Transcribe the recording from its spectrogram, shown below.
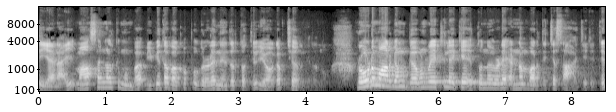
ചെയ്യാനായി മാസങ്ങൾക്ക് മുമ്പ് വിവിധ വകുപ്പുകളുടെ നേതൃത്വത്തിൽ യോഗം ചേർന്നിരുന്നു. റോഡ് മാർഗം ഗവർണറേറ്റിലേക്ക് എത്തുന്നവരുടെ എണ്ണം വർദ്ധിച്ച സാഹചര്യത്തിൽ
